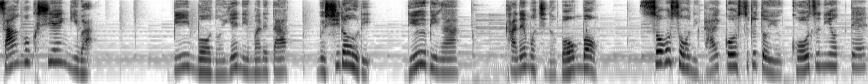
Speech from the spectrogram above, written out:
三国志演義は、貧乏の家に生まれたむしろ売り、劉備が金持ちのボンボン、曹操に対抗するという構図によって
